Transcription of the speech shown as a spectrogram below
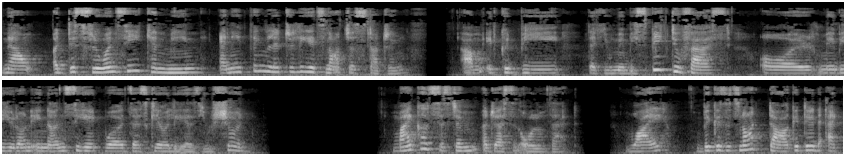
Now, a disfluency can mean anything literally, it's not just stuttering. Um, it could be that you maybe speak too fast, or maybe you don't enunciate words as clearly as you should. Michael's system addresses all of that. Why? because it's not targeted at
